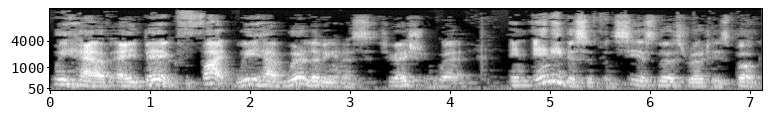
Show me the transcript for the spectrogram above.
We have a big fight. We have, we're living in a situation where in any discipline, C.S. Lewis wrote his book,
